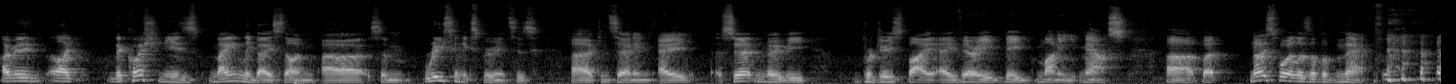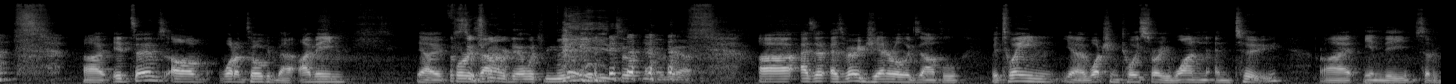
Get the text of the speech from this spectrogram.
I mean, like the question is mainly based on uh, some recent experiences uh, concerning a, a certain movie produced by a very big money mouse, uh, but no spoilers other than that. uh, in terms of what I'm talking about, I mean, you know, I'm for example, trying to which movie you're talking about. uh, as a as a very general example, between you know watching Toy Story one and two, right, in the sort of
